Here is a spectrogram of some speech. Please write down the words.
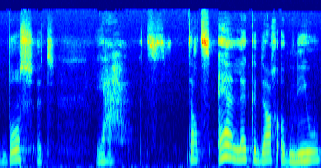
bos, het, ja, dat elke dag opnieuw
